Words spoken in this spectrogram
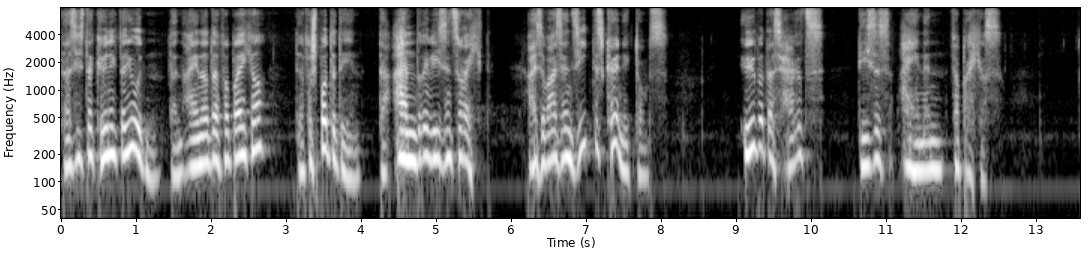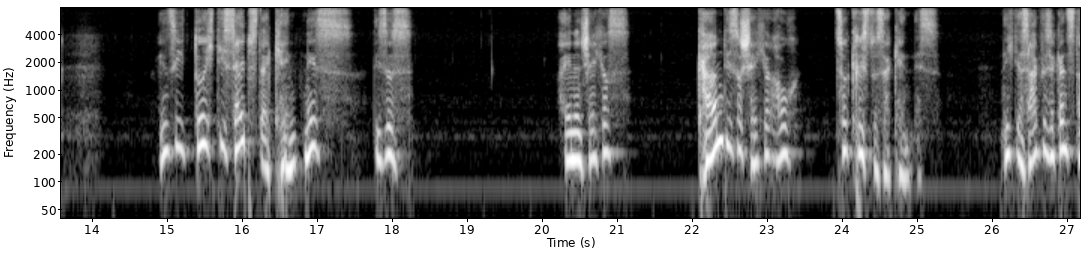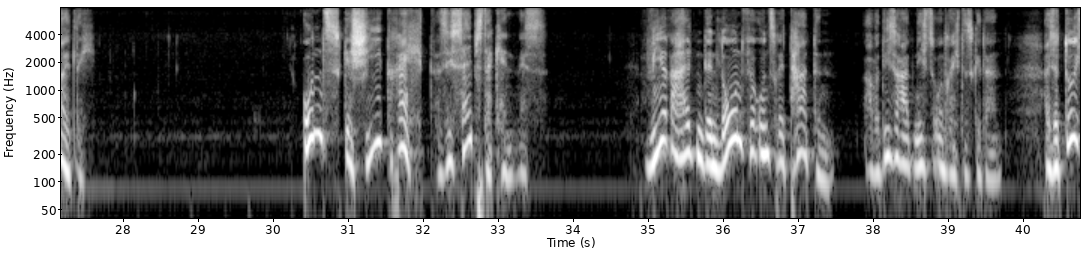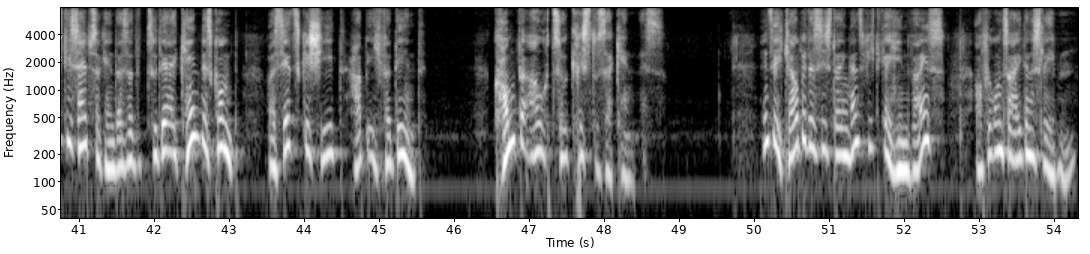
Das ist der König der Juden. Dann einer der Verbrecher, der verspottete ihn. Der andere wies ihn zurecht. Also war es ein Sieg des Königtums über das Herz dieses einen Verbrechers. Wenn Sie durch die Selbsterkenntnis dieses einen Schächers kam dieser Schächer auch zur Christuserkenntnis. Nicht? Er sagt es ja ganz deutlich. Uns geschieht Recht, das ist Selbsterkenntnis. Wir erhalten den Lohn für unsere Taten, aber dieser hat nichts Unrechtes getan. Also durch die Selbsterkenntnis, dass er zu der Erkenntnis kommt, was jetzt geschieht, habe ich verdient, kommt er auch zur Christuserkenntnis. Ich glaube, das ist ein ganz wichtiger Hinweis, auch für unser eigenes Leben.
